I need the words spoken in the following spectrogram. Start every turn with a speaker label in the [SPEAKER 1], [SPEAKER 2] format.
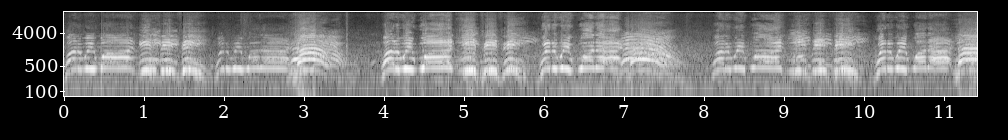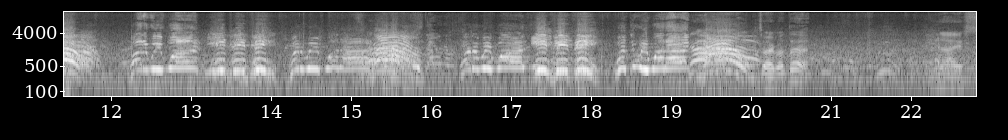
[SPEAKER 1] What do we want?
[SPEAKER 2] EPP.
[SPEAKER 1] What do we want?
[SPEAKER 2] Now.
[SPEAKER 1] What do we want?
[SPEAKER 2] EPP.
[SPEAKER 1] What do we want?
[SPEAKER 2] Now.
[SPEAKER 1] What do we want?
[SPEAKER 2] EPP.
[SPEAKER 1] What do we want?
[SPEAKER 2] Now.
[SPEAKER 1] What do we want?
[SPEAKER 2] EPP.
[SPEAKER 1] What do we want?
[SPEAKER 2] Now.
[SPEAKER 1] What do we want?
[SPEAKER 2] EPP.
[SPEAKER 1] What do we want?
[SPEAKER 2] Now.
[SPEAKER 3] Sorry about that. Nice.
